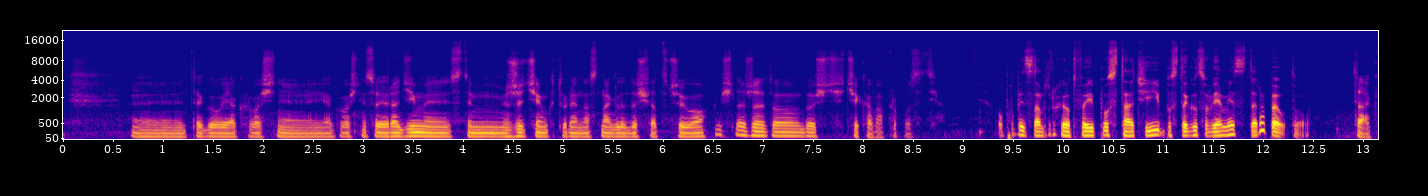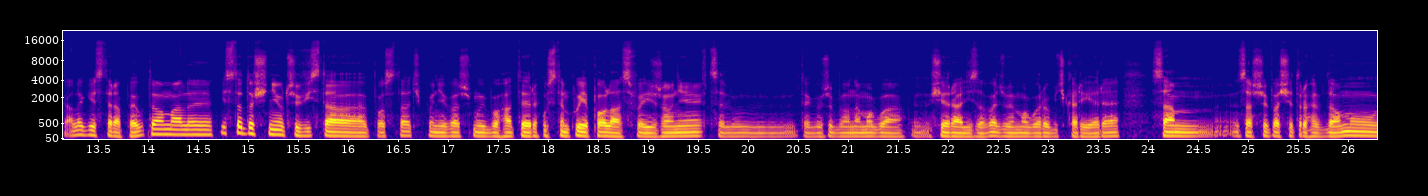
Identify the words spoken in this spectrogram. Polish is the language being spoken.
tego jak właśnie, jak właśnie sobie radzimy z tym życiem, które nas nagle doświadczyło. Myślę, że to dość ciekawa propozycja. Opowiedz nam trochę o twojej postaci, bo z tego co wiem jest terapeutą. Tak, Alek jest terapeutą, ale jest to dość nieoczywista postać, ponieważ mój bohater ustępuje pola swojej żonie w celu tego, żeby ona mogła się realizować, żeby mogła robić karierę. Sam zaszywa się trochę w domu,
